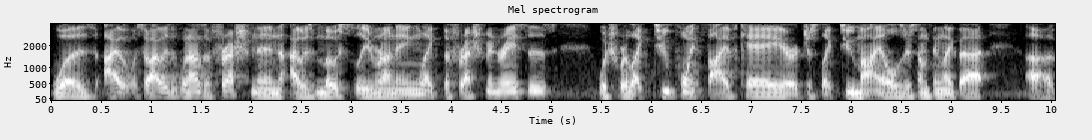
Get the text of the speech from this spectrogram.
was I so I was when I was a freshman, I was mostly running like the freshman races which were like 2.5K or just like two miles or something like that. Uh,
